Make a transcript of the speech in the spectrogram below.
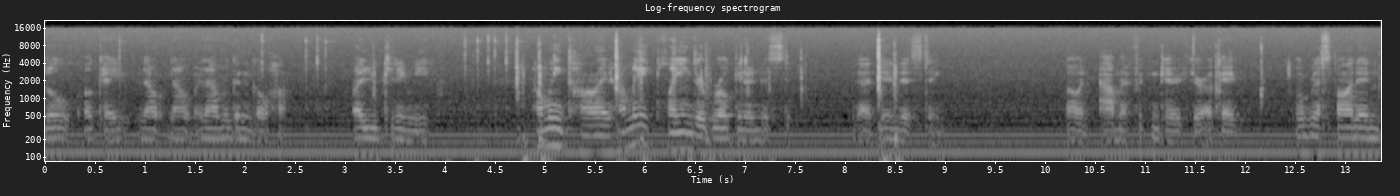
little, okay, now, now, now we're gonna go, huh? Are you kidding me? How many times, how many planes are broken in this that in this thing. Oh, and add my freaking character. Okay, we're gonna spawn in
